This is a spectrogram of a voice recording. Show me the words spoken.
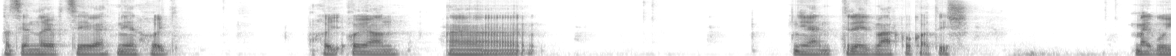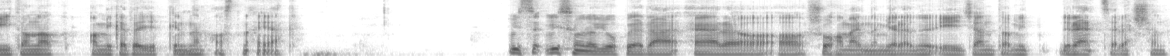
az ilyen nagyobb cégeknél, hogy, hogy olyan uh, ilyen trademarkokat is megújítanak, amiket egyébként nem használják. Visz, viszonylag jó példa erre a, a soha meg nem jelenő agent, amit rendszeresen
